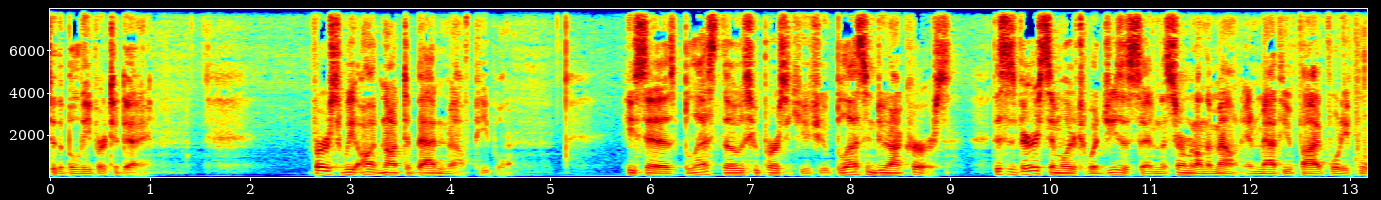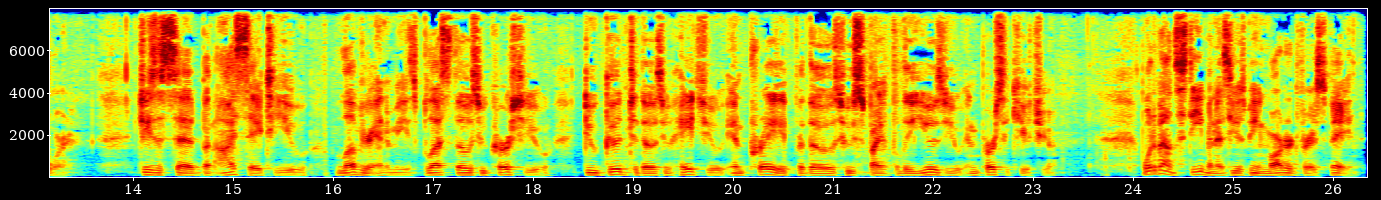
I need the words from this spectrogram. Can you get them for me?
to the believer today. First, we ought not to badmouth people. He says, Bless those who persecute you, bless and do not curse. This is very similar to what Jesus said in the Sermon on the Mount in Matthew 5:44. Jesus said, "But I say to you, love your enemies, bless those who curse you, do good to those who hate you, and pray for those who spitefully use you and persecute you." What about Stephen as he was being martyred for his faith?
